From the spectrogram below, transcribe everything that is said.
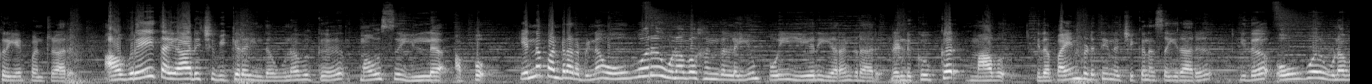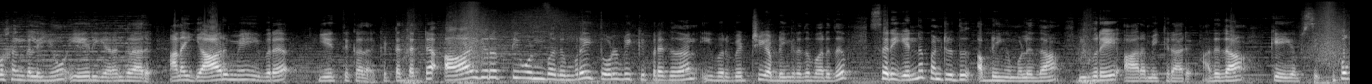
கிரியேட் பண்றாரு. அவரே தயாரிச்சு விற்கிற இந்த உணவுக்கு மவுசு இல்லை அப்போ. என்ன பண்றாரு அப்படின்னா ஒவ்வொரு உணவகங்கள்லையும் போய் ஏறி இறங்குறாரு. ரெண்டு குக்கர் மாவு. இதை பயன்படுத்தி இந்த சிக்கனை செய்கிறாரு இதை ஒவ்வொரு உணவகங்களையும் ஏறி இறங்குறாரு. ஆனால் யாருமே இவரை ஏத்துக்கல கிட்டத்தட்ட ஆயிரத்தி ஒன்பது முறை தோல்விக்கு பிறகுதான் இவர் வெற்றி அப்படிங்கிறது வருது. சரி என்ன பண்றது அப்படிங்கும் பொழுதுதான் இவரே ஆரம்பிக்கிறாரு. அதுதான் கேஎஃப்சி இப்போ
